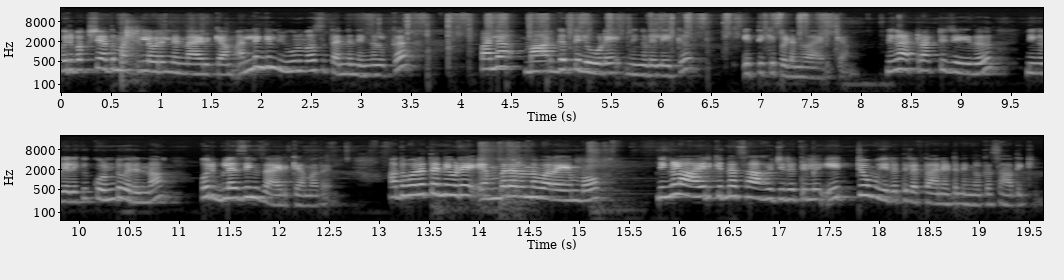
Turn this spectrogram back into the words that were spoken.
ഒരുപക്ഷെ അത് മറ്റുള്ളവരിൽ നിന്നായിരിക്കാം. അല്ലെങ്കിൽ യൂണിവേഴ്സ് തന്നെ നിങ്ങൾക്ക് പല മാർഗത്തിലൂടെ നിങ്ങളിലേക്ക് എത്തിക്കപ്പെടുന്നതായിരിക്കാം. നിങ്ങൾ അട്രാക്റ്റ് ചെയ്ത് നിങ്ങളിലേക്ക് കൊണ്ടുവരുന്ന ഒരു ബ്ലെസ്സിങ്സ് ആയിരിക്കാം അത്. അതുപോലെ തന്നെ ഇവിടെ എംബറർ എന്ന് പറയുമ്പോൾ നിങ്ങളായിരിക്കുന്ന സാഹചര്യത്തിൽ ഏറ്റവും ഉയരത്തിലെത്താനായിട്ട് നിങ്ങൾക്ക് സാധിക്കും.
